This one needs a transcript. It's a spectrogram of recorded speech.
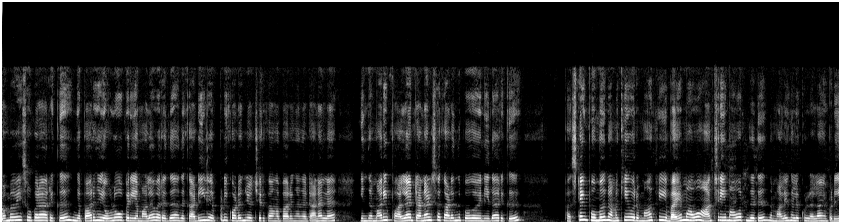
ரொம்பவே சூப்பராக இருக்குது இங்கே பாருங்கள் எவ்வளோ பெரிய மலை வருது. அதுக்கு அடியில் எப்படி குடஞ்சி வச்சுருக்காங்க பாருங்கள் அந்த டனலை. இந்த மாதிரி பல டனல்ஸை கடந்து போக வேண்டியதாக இருக்குது ஃபஸ்ட் டைம் போகும்போது நமக்கே ஒரு மாதிரி பயமாகவும் ஆச்சரியமாகவும் இருந்தது. இந்த மலைகளுக்குள்ளெல்லாம் எப்படி?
